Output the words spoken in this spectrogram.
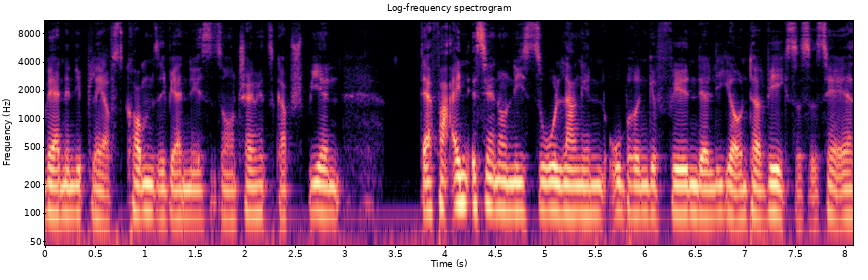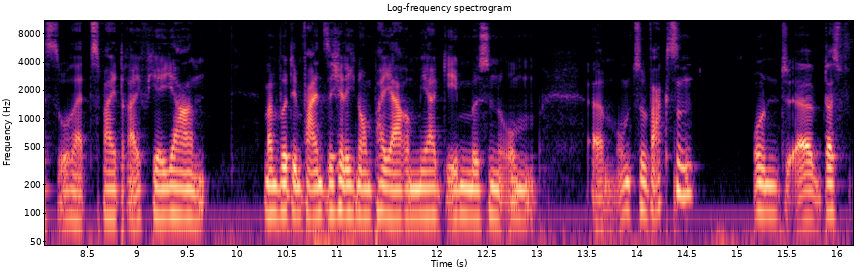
werden in die Playoffs kommen, sie werden nächste Saison Champions Cup spielen. Der Verein ist ja noch nicht so lange in den oberen Gefilden der Liga unterwegs. Das ist ja erst so seit zwei, drei, vier Jahren. Man wird dem Verein sicherlich noch ein paar Jahre mehr geben müssen, um, ähm, um zu wachsen. Und äh, das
